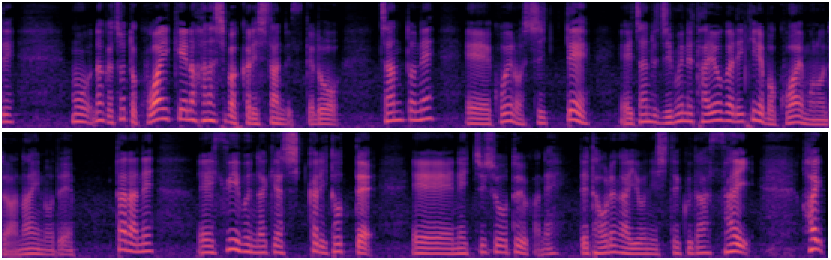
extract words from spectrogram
で、もうなんかちょっと怖い系の話ばっかりしたんですけど、ちゃんとね、えー、こういうのを知って、えー、ちゃんと自分で対応ができれば怖いものではないので、ただね、えー、水分だけはしっかりとって、え、熱中症というかね、で倒れないようにしてください。はい、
